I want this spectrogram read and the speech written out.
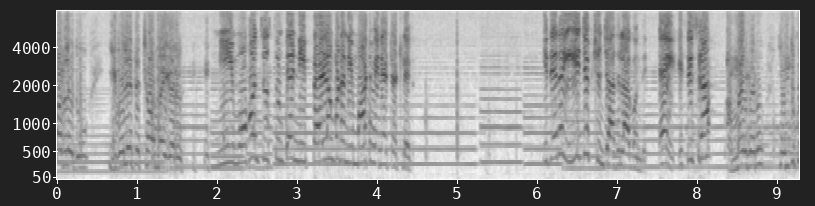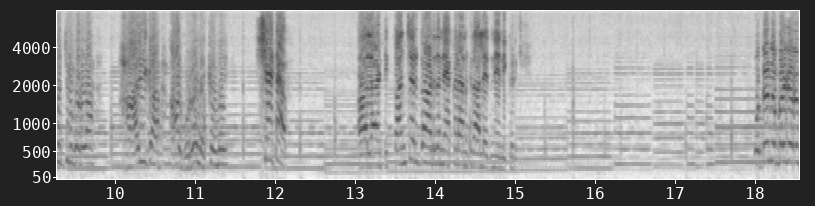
పడలేదు ఇవలే తెచ్చాం అమ్మాయి గారు. నీ మొహం చూస్తుంటే నీ పెళ్ళం కూడా నీ మాట వినేటట్లేదు. ఇదేదో ఈజిప్షియన్ జాతి లాగుంది. ఏయ్ ఇటు తీసురా. అమ్మాయి గారు ఎందుకు వచ్చిన గొడవ? హాయిగా ఆ ఎక్కండి షటప్ అలాంటి కంచర్ గాడిదని ఎక్కడానికి రాలేదు నేను ఇక్కడికి. వద్దండి అమ్మాయి గారు.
